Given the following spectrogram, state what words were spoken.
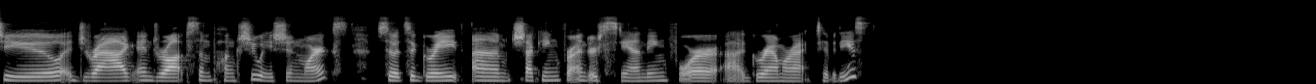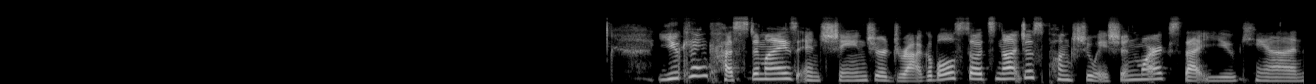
to drag and drop some punctuation marks. So it's a great um, checking for understanding for uh, grammar activities. You can customize and change your draggables. So it's not just punctuation marks that you can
